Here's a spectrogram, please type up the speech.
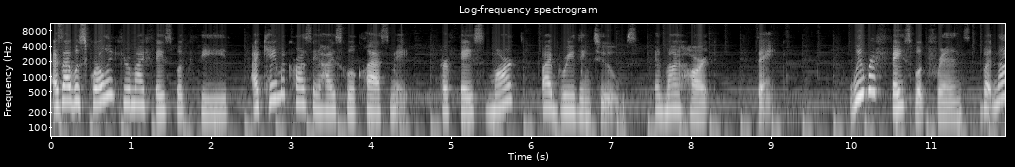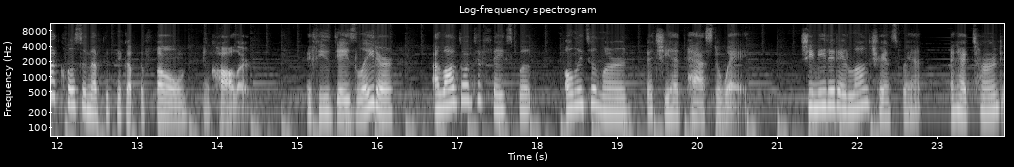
As I was scrolling through my Facebook feed, I came across a high school classmate, her face marked by breathing tubes, and my heart sank. We were Facebook friends, but not close enough to pick up the phone and call her. A few days later, I logged onto Facebook only to learn that she had passed away. She needed a lung transplant and had turned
